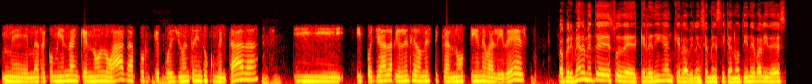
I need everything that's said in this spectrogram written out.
me, me recomiendan que no lo haga porque pues yo entré indocumentada y, y pues ya la violencia doméstica no tiene validez. No, primeramente eso de que le digan que la violencia doméstica no tiene validez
